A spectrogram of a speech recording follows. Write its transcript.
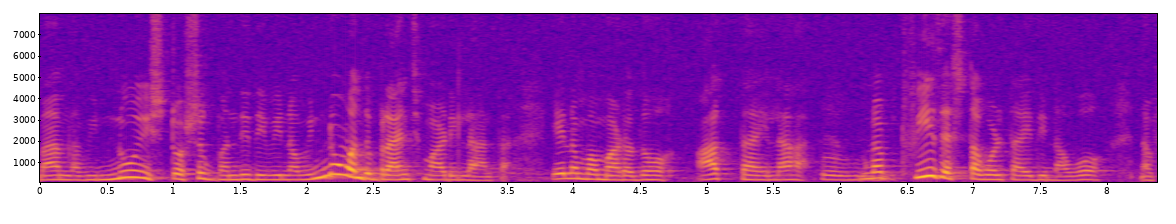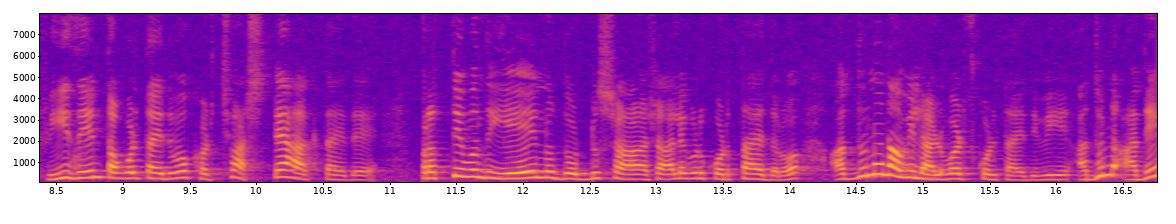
ಮ್ಯಾಮ್ ನಾವು ಇನ್ನೂ ಇಷ್ಟು ವರ್ಷಕ್ಕೆ ಬಂದಿದ್ದೀವಿ ನಾವು ಇನ್ನೂ ಒಂದು ಬ್ರಾಂಚ್ ಮಾಡಿಲ್ಲ ಅಂತ. ಏನಮ್ಮ ಮಾಡೋದು? ಆಗ್ತಾ ಇಲ್ಲ. ನಾವು ಫೀಸ್ ಎಷ್ಟು ತಗೊಳ್ತಾ ಇದ್ದೀವಿ ನಾವು? ನಾವು ಫೀಸ್ ಏನು ತಗೊಳ್ತಾ ಇದ್ದೀವೋ ಖರ್ಚು ಅಷ್ಟೇ ಆಗ್ತಾ ಇದೆ. ಪ್ರತಿಯೊಂದು ಏನು ದೊಡ್ಡ ಶಾ ಶಾಲೆಗಳು ಕೊಡ್ತಾ ಇದ್ದಾರೋ ಅದನ್ನು ನಾವಿಲ್ಲಿ ಅಳವಡಿಸ್ಕೊಳ್ತಾ ಇದ್ದೀವಿ ಅದನ್ನು ಅದೇ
